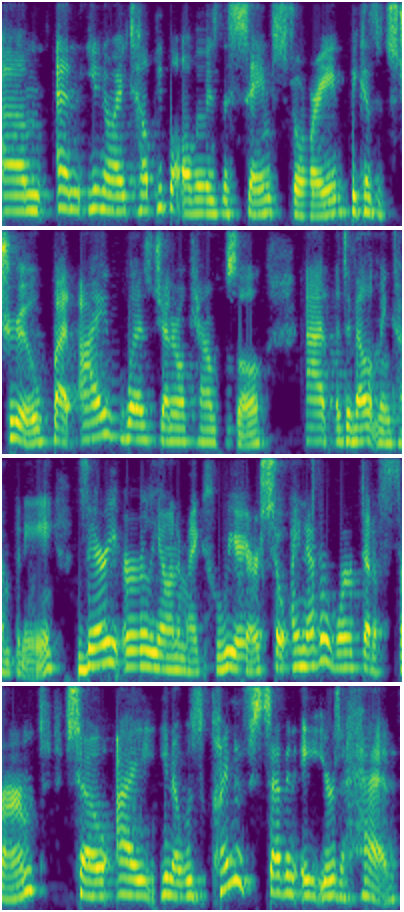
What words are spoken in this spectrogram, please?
Um, and, you know, I tell people always the same story because it's true, but I was general counsel at a development company very early on in my career. So I never worked at a firm. So I, you know, was kind of seven, eight years ahead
